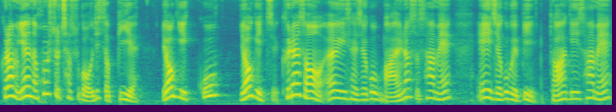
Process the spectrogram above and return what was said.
그럼 얘는 홀수 차수가 어디 있어? B에. 여기 있고 여기 있지. 그래서 a 세제곱 마이너스 3의 a 제곱의 b 더하기 3의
